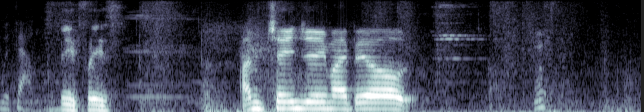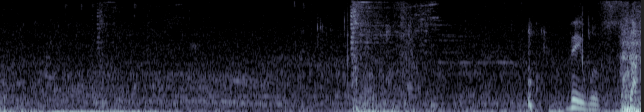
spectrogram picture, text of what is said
Without Steve, please. I'm changing my build. they will suck.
